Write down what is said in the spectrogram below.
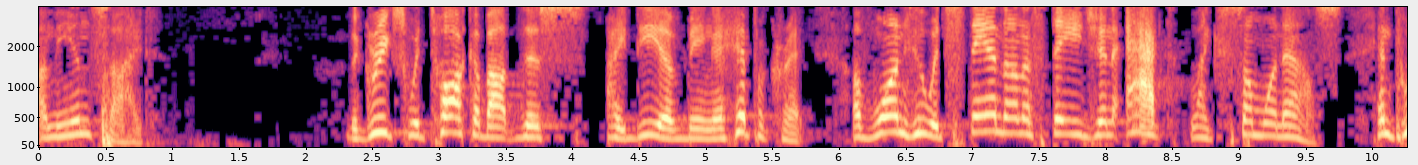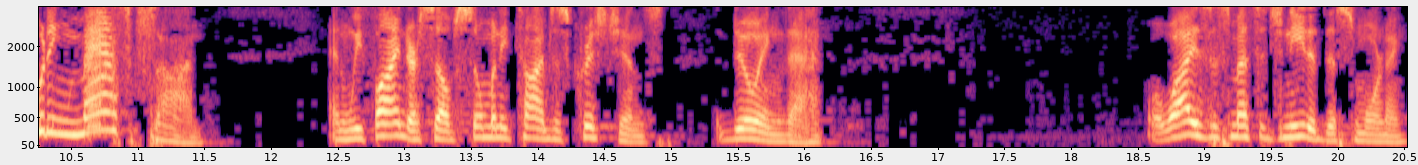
on the inside? The Greeks would talk about this idea of being a hypocrite, of one who would stand on a stage and act like someone else, and putting masks on. And we find ourselves so many times as Christians doing that. Well, why is this message needed this morning?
